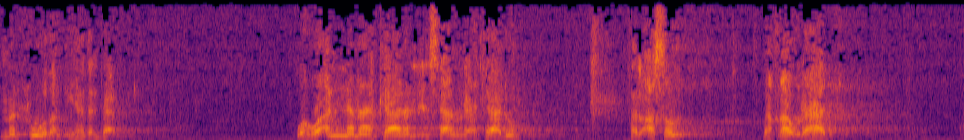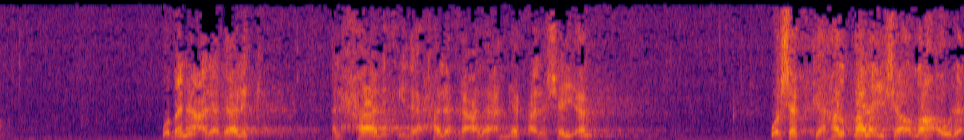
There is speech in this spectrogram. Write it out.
ملحوظة في هذا الباب وهو أن ما كان الإنسان يعتاده فالأصل بقاء العادة وبنى على ذلك الحالف إذا حلف على أن يفعل شيئا وشك هل قال إن شاء الله أو لا.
